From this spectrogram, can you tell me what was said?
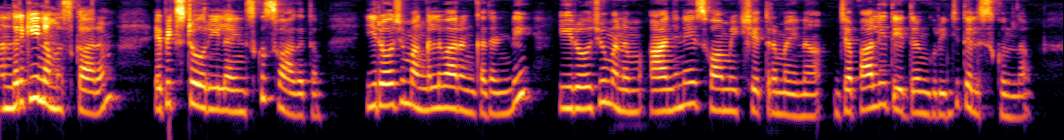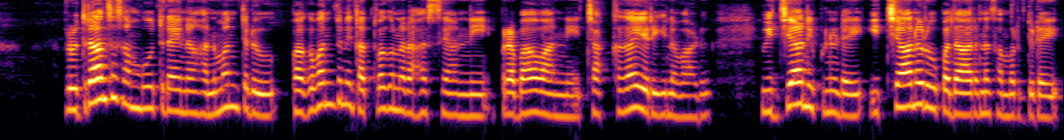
అందరికీ నమస్కారం. ఎపిక్ స్టోరీ లైన్స్కు స్వాగతం. ఈరోజు మంగళవారం కదండి. ఈరోజు మనం ఆంజనేయ స్వామి క్షేత్రమైన జపాలి తీర్థం గురించి తెలుసుకుందాం. రుద్రాంశ సంభూతుడైన హనుమంతుడు భగవంతుని తత్వగుణ రహస్యాన్ని ప్రభావాన్ని చక్కగా ఎరిగినవాడు. విద్యా నిపుణుడై ఇచ్ఛానురూపధారణ సమర్థుడై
